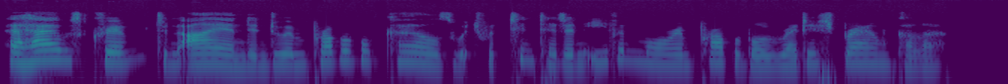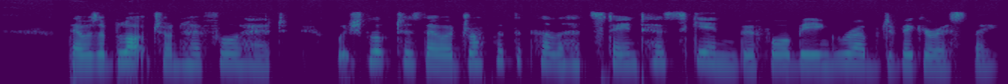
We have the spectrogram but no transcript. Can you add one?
Her hair was crimped and ironed into improbable curls which were tinted an even more improbable reddish brown colour. There was a blotch on her forehead, which looked as though a drop of the colour had stained her skin before being rubbed vigorously.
